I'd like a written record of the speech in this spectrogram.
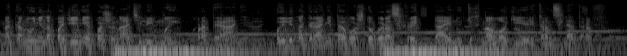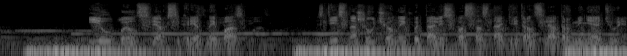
Накануне нападения пожинателей мы, протеане, были на грани того, чтобы раскрыть тайну технологии ретрансляторов. Ил был сверхсекретной базой. Здесь наши ученые пытались воссоздать ретранслятор в миниатюре.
